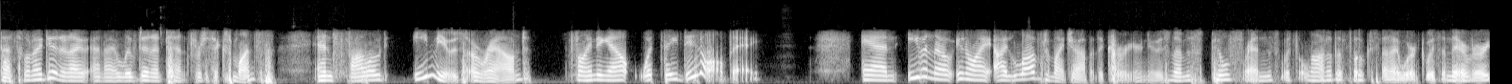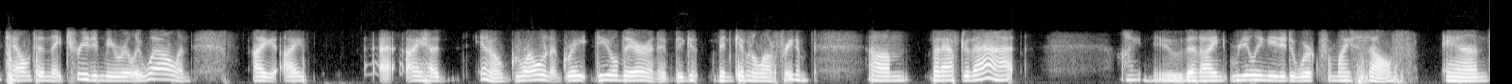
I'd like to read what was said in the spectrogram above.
that's what I did, and I and I lived in a tent for six months and followed emus around, finding out what they did all day. And even though you know I I loved my job at the Courier News, and I'm still friends with a lot of the folks that I worked with, and they're very talented, and they treated me really well, and I I I had you know grown a great deal there and had been given a lot of freedom. Um, but after that, I knew that I really needed to work for myself, and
